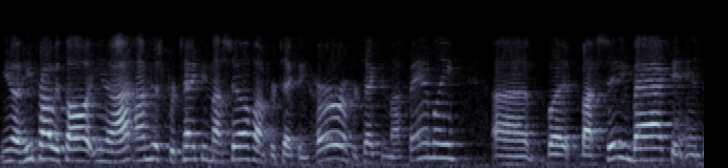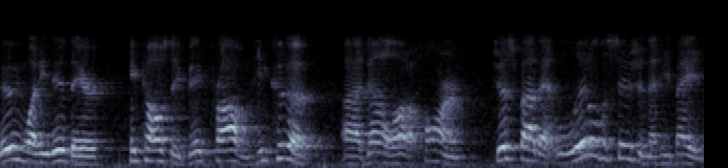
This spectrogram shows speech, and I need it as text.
you know, he probably thought, you know, I, I'm just protecting myself, I'm protecting her, I'm protecting my family. Uh, but by sitting back and, and doing what he did there, he caused a big problem. He could have uh, done a lot of harm just by that little decision that he made.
